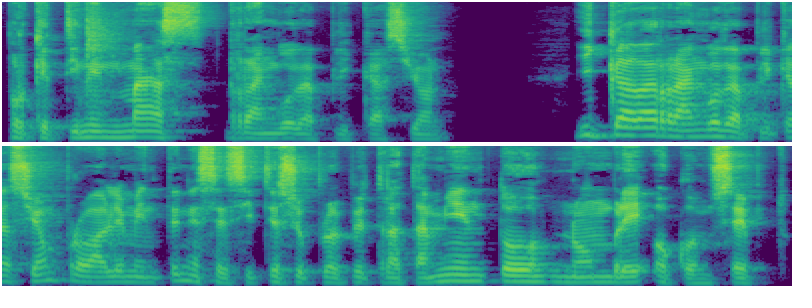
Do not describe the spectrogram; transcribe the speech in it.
porque tienen más rango de aplicación y cada rango de aplicación probablemente necesite su propio tratamiento, nombre o concepto.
